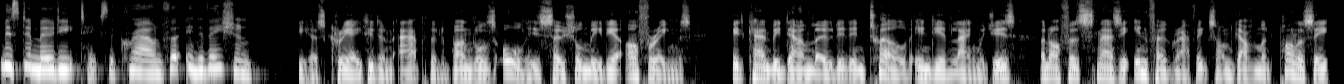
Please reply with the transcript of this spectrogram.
Mr. Modi takes the crown for innovation. He has created an app that bundles all his social media offerings. It can be downloaded in 12 Indian languages and offers snazzy infographics on government policy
